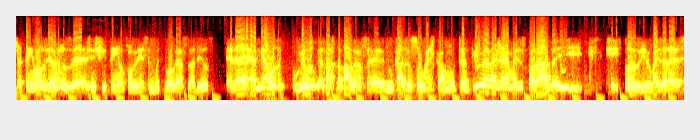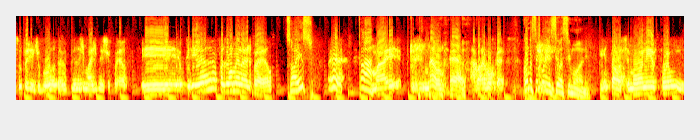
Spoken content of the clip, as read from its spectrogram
já tem 11 anos, é, a gente tem uma convivência muito boa, graças a Deus. Ela é, é minha outra, o meu outro pedaço da balança. É, no caso, eu sou mais calmo, tranquilo, ela já é mais estourada e, e explosiva. Mas ela é super gente boa, tranquila demais de mexer com ela. E eu queria fazer uma homenagem pra ela. Só isso? É, Tá. mas... Não, é, agora eu vou... Como você conheceu a Simone? Então, a Simone foi um,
